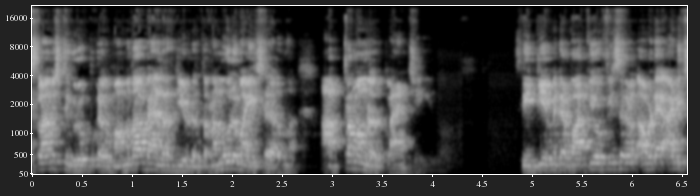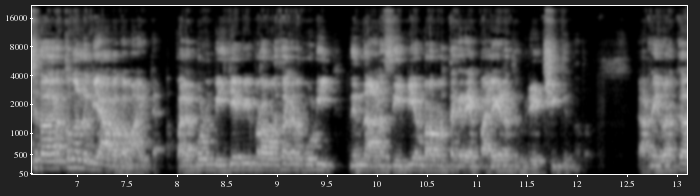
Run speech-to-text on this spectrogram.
ഇസ്ലാമിസ്റ്റ് ഗ്രൂപ്പുകൾ മമതാ ബാനർജിയുടെ തൃണമൂലുമായി ചേർന്ന് ആക്രമണങ്ങൾ പ്ലാൻ ചെയ്യുന്നു. സി പി എമ്മിന്റെ പാർട്ടി ഓഫീസുകൾ അവിടെ അടിച്ചു തകർക്കുന്നുണ്ട് വ്യാപകമായിട്ട്. പലപ്പോഴും ബി ജെ പി പ്രവർത്തകർ കൂടി നിന്നാണ് സി പി എം പ്രവർത്തകരെ പലയിടത്തും രക്ഷിക്കുന്നത്. കാരണം ഇവർക്ക്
